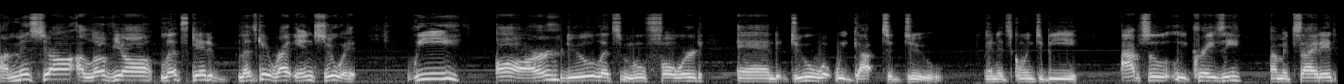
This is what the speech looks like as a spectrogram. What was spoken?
I miss y'all. I love y'all. Let's get it. Let's get right into it. We are do. Let's move forward and do what we got to do, and it's going to be absolutely crazy. I'm excited.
